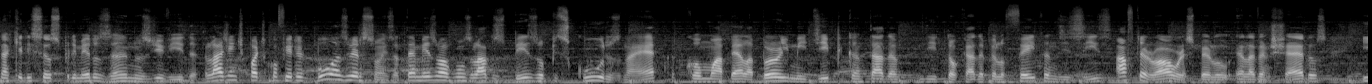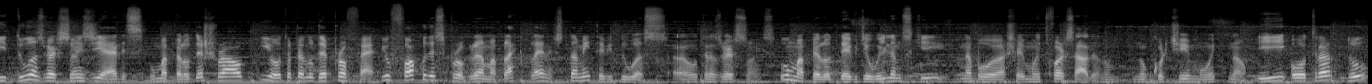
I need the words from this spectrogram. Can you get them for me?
naqueles seus primeiros anos de vida. Lá a gente pode conferir boas versões, até mesmo alguns lados B obscuros na época, como a bela Bury Me Deep cantada e tocada pelo Fate and Disease, After Hours pelo Eleven Shadows e duas versões de Alice, uma pelo The Shroud e outra pelo The Prophet. E o foco desse programa, Black Planet, também teve duas uh, outras versões. Uma pelo David Williams, que na boa eu achei muito forçada, não, não curti muito não. E outra do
